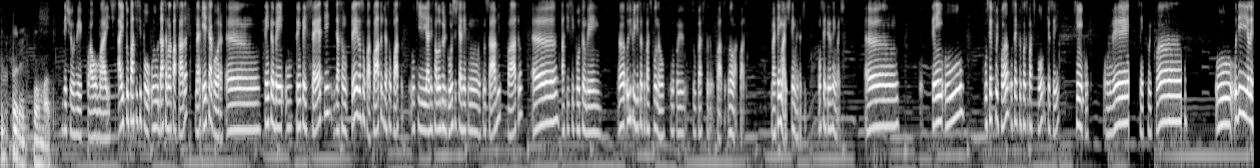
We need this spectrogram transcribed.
diferente o formato. Deixa eu ver qual mais. Aí tu participou o da semana passada, né? Esse agora. Ah, tem também o 37, da sorteio, da sua 4, da sua 4. O que a gente falou do imposto, que a gente não sabe, 4. Ah, participou também. Ah, o preguiça tu participou não. Não foi, tu participou, 4. Não, 4. Mas tem mais, tem mais aqui. Com certeza tem mais. Ah, tem o... O Sexo Fã, o Sexo Fã participou, terceiro. 5. Vamos ver, Sexo foi Fã. O, o de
